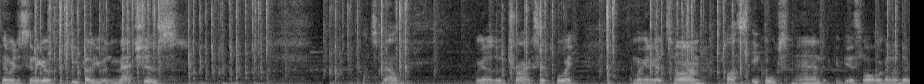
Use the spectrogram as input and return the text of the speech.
Then we're just gonna go for key value and matches. Can't spell. We're gonna do a try except boy, and we're gonna go time plus equals, and guess what we're gonna do?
